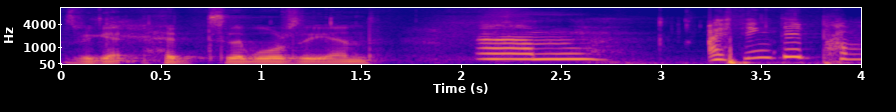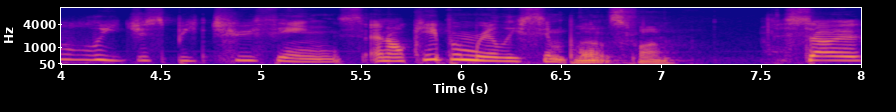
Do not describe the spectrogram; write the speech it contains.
as we get head towards the end? Um, I think there'd probably just be two things, and I'll keep them really simple. That's fine. So,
